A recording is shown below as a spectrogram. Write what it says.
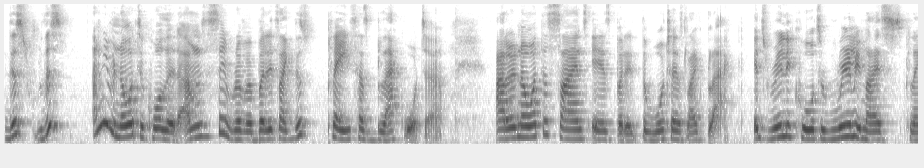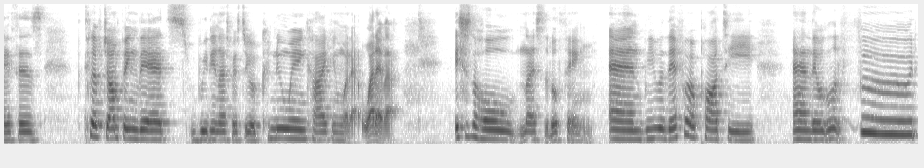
this this I don't even know what to call it. I'm gonna say river, but it's like this place has black water. I don't know what the science is, but it, the water is like black. It's really cool. It's a really nice place. There's cliff jumping there. It's really nice place to go canoeing, kayaking, whatever. Whatever. It's just a whole nice little thing. And we were there for a party, and there was a lot of food,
